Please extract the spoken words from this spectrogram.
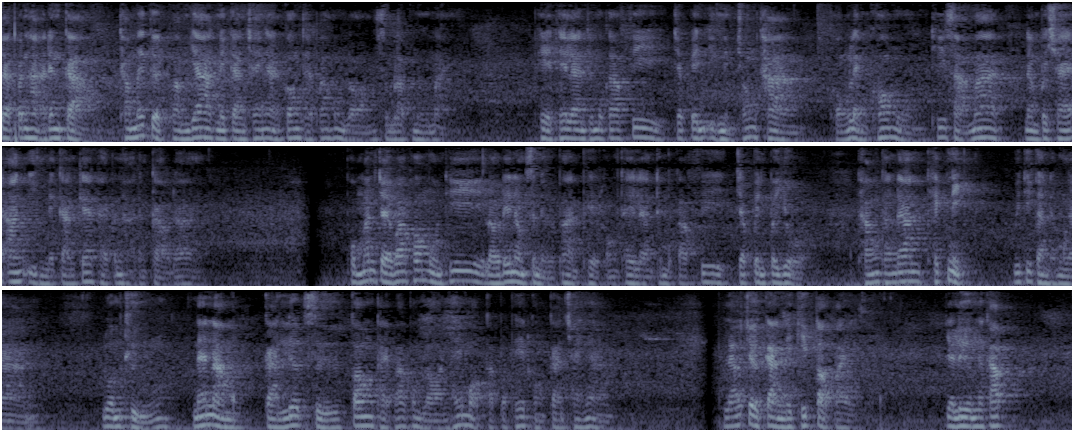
จากปัญหาดังกล่าวทำให้เกิดความยากในการใช้งานกล้องถ่ายภาพความร้อนสำหรับมือใหม่เพจ Thailand Thermography จะเป็นอีกหนึ่งช่องทาง ของแหล่งข้อมูลที่สามารถนำไปใช้อ้างอิงในการแก้ไขปัญหาดังกล่าวได้ ผมมั่นใจว่าข้อมูลที่เราได้นำเสนอผ่านเพจของ Thailand Thermography จะเป็นประโยชน์ ทั้งทางด้านเทคนิค วิธีการทำงาน รวมถึงแนะนำการเลือกซื้อกล้องถ่ายภาพความร้อนให้เหมาะกับประเภทของการใช้งาน แล้วเจอกันในคลิปต่อไป อย่าลืมนะครับ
